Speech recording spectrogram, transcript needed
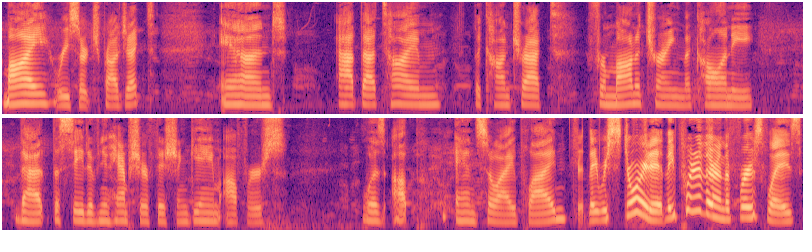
my research project, and at that time, the contract for monitoring the colony that the state of New Hampshire Fish and Game offers was up, and so I applied. They restored it. They put it there in the first place,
